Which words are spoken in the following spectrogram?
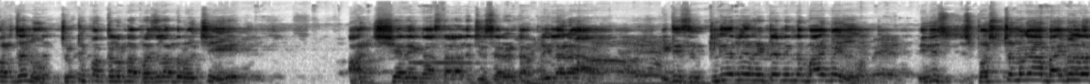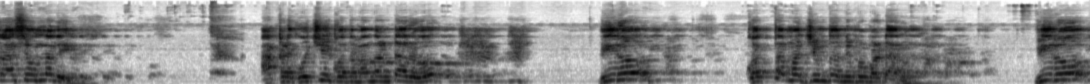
ప్రజలు చుట్టుపక్కల ఉన్న ప్రజలందరూ వచ్చి ఆశ్చర్యంగా స్థలాన్ని చూశారంట. ప్రియులరా it is clearly return in the Bible ఇది స్పష్టంగా బైబిల్లో రాసి ఉన్నది. అక్కడికి వచ్చి కొంతమంది అంటారు వీరు కొత్త మద్యంతో నింపబడ్డారు. వీరు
